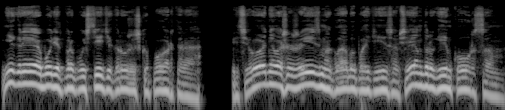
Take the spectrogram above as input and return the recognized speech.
«Не грех будет пропустить и кружечку портера. Ведь сегодня ваша жизнь могла бы пойти совсем другим курсом.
